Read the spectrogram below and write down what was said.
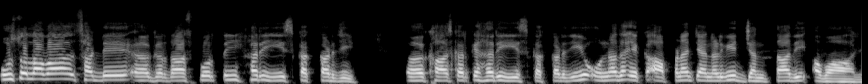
ਉਸ ਤੋਂ ਇਲਾਵਾ ਸਾਡੇ ਅ, ਗੁਰਦਾਸਪੁਰ ਤੋਂ ਹੀ ਹਰੀਸ ਕੱਕੜ ਜੀ ਖਾਸ ਕਰਕੇ ਹਰੀਸ ਕੱਕੜ ਜੀ ਉਹਨਾਂ ਦਾ ਇੱਕ ਆਪਣਾ ਚੈਨਲ ਵੀ ਜਨਤਾ ਦੀ ਆਵਾਜ਼।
